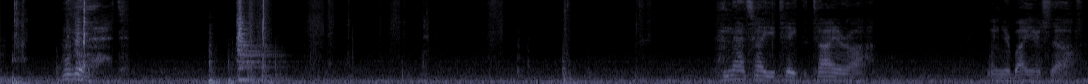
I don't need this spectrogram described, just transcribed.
Look at that. And that's how you take the tire off when you're by yourself.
